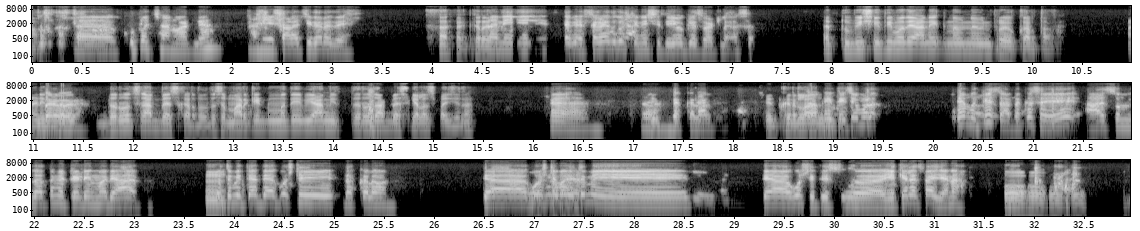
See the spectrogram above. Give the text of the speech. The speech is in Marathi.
अं, खूपच छान वाटल्या आणि काळाची गरज आहे खरं आणि सगळ्या सगळ्याच गोष्टी निश्चित योग्यच वाटलं असं तुम्ही शेतीमध्ये अनेक नवीन नवीन प्रयोग करता आणि बरोबर. दररोज अभ्यास करता तसं मार्केटमध्ये बी आम्ही दररोज अभ्यास केलाच पाहिजे ना हा, हा. हा, धक्का लावला. शेतकऱ्याला अजून- त्याच्यामुळं हे मग तेच आता कसं आहे आज समजा तुम्ही ट्रेडिंगमध्ये आहात हम्म. तुम्ही त्या त्या गोष्टी धक्का लावून त्या गोष्टीमध्ये तुम्ही त्या गोष्टी ती स- हे केल्याच पाहिजे ना हो हो हो हो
